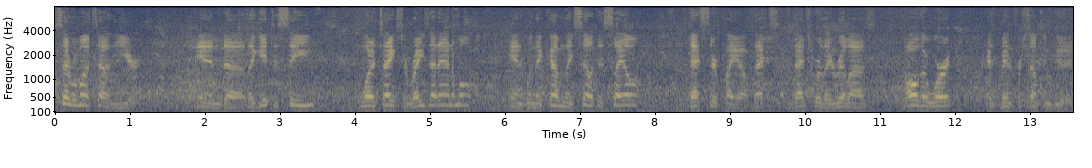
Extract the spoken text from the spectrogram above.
several months out of the year, and uh, they get to see what it takes to raise that animal. And when they come, they sell at this sale. That's their payoff. That's that's where they realize all their work has been for something good.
